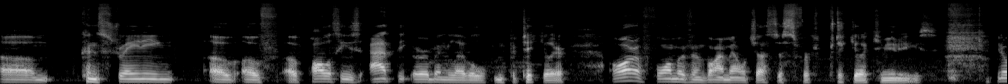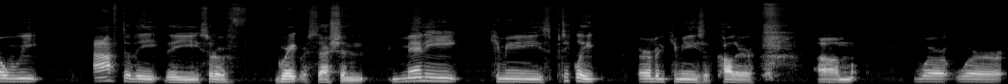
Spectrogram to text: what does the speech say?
um, constraining of, of, of policies at the urban level in particular are a form of environmental justice for particular communities. You know, we after the the sort of Great Recession, many communities, particularly urban communities of color, um, were were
